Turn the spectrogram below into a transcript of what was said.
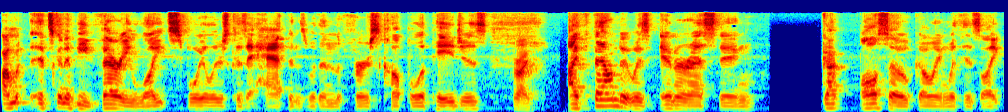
I'm, it's going to be very light spoilers because it happens within the first couple of pages. Right. I found it was interesting. Got also going with his like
